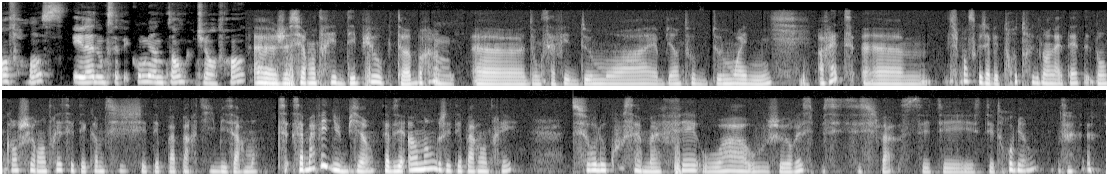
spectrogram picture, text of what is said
en France. Et là, donc, ça fait combien de temps que tu es en France? Euh, Je suis rentrée début octobre, hmm. euh, donc ça fait deux mois, et bientôt deux mois et demi. En fait, euh, je pense que j'avais trop de trucs dans la tête. Donc, quand je suis rentrée, c'était comme si j'étais pas partie bizarrement. Ça m'a fait du bien. Ça faisait un an que j'étais pas rentrée. Sur le coup, ça m'a fait waouh, je C'était c'était trop bien.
